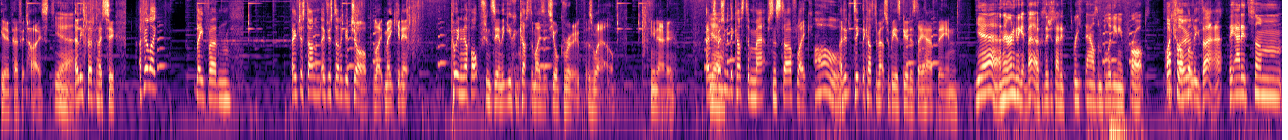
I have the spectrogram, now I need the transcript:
you know, Perfect Heist. Yeah. At least Perfect Heist 2. I feel like they've, um, they've just done, they've just done a good job, like making it, putting enough options in that you can customize it to your group as well. You know, and Yeah. especially with the custom maps and stuff. Like, Oh. I didn't think the custom maps would be as good as they have been. Yeah, and they're only gonna get better because they just added three thousand bloody new props. I can't believe that. they added some.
